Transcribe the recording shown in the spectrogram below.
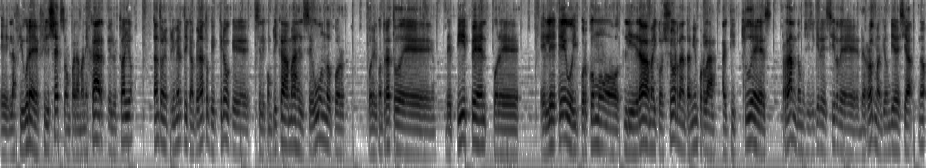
eh, la figura de Phil Jackson para manejar el vestuario, tanto en el primer tricampeonato que creo que se le complicaba más el segundo por, por el contrato de, de Pippen, por eh, el ego y por cómo lideraba Michael Jordan, también por las actitudes random, si se quiere decir, de, de Rodman, que un día decía, no,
